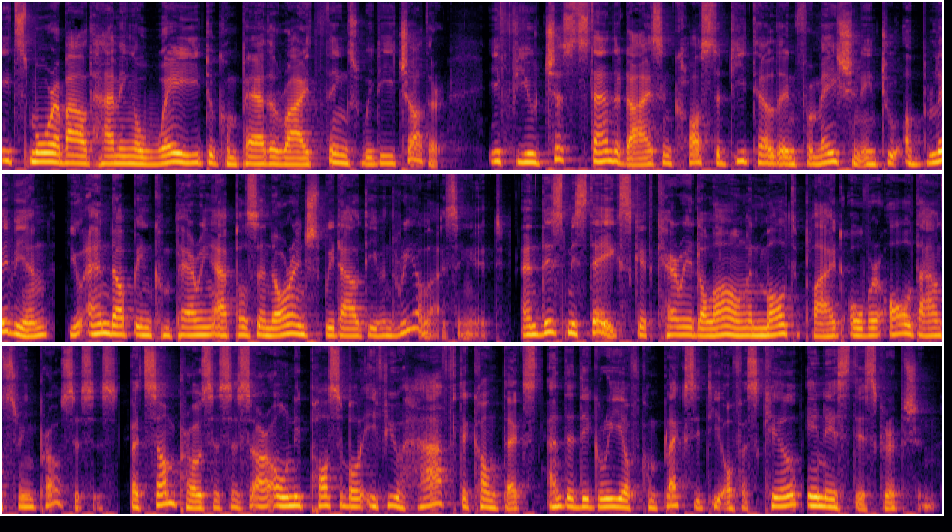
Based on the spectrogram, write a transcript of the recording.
It's more about having a way to compare the right things with each other. If you just standardize and cluster detailed information into oblivion, you end up in comparing apples and oranges without even realizing it. And these mistakes get carried along and multiplied over all downstream processes. But some processes are only possible if you have the context and the degree of complexity of a skill in its description.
